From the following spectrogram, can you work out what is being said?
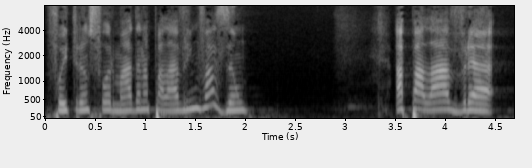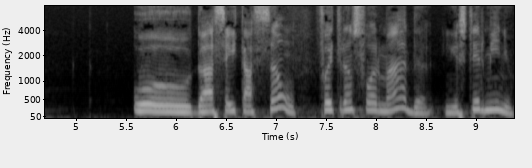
foi transformada na palavra invasão. A palavra o, da aceitação foi transformada em extermínio.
